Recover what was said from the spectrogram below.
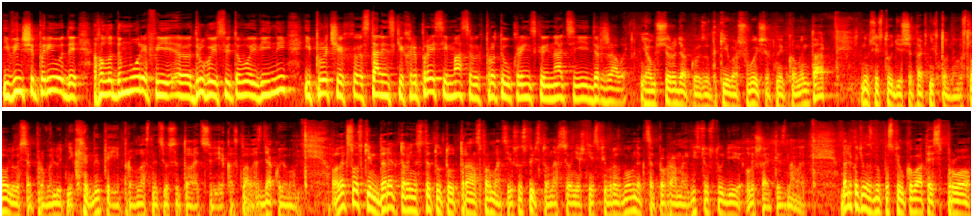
і в інші періоди голодоморів і е, Другої світової війни і прочих сталінських репресій масових проти української нації і держави. Я вам щиро дякую за такий ваш вичерпний коментар. Ну, в цій студії ще так ніхто не висловлювався про валютні кредити і про власне цю ситуацію, яка склалась. Дякую вам. Олег Соскін, директор інституту трансформації суспільства. Наш сьогоднішній співрозмовник. Це програма гість у студії. Лишайтесь з нами. Далі хотілося б поспілкуватись про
